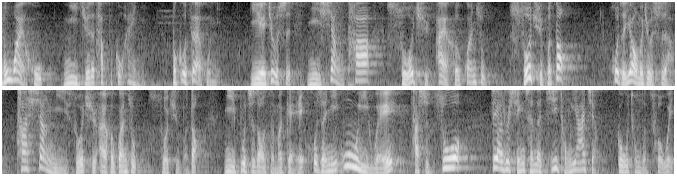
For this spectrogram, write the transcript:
不外乎。你觉得他不够爱你，不够在乎你，也就是你向他索取爱和关注，索取不到，或者要么就是啊，他向你索取爱和关注，索取不到，你不知道怎么给，或者你误以为他是作，这样就形成了鸡同鸭讲，沟通的错位。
